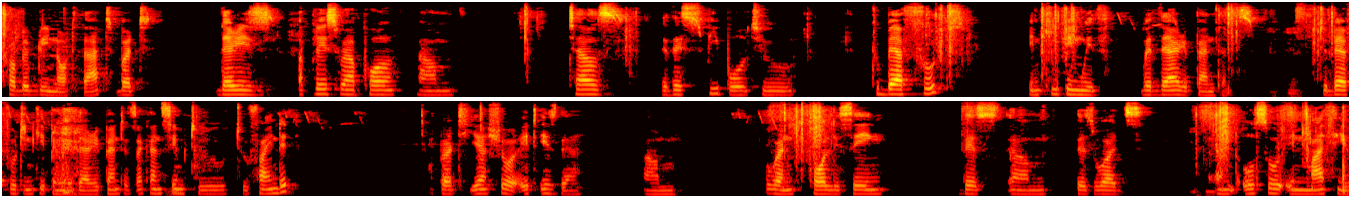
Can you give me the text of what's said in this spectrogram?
probably not that but there is a place where paul um, tells these people to to bear fruit in keeping with with their repentance. To bear fruit in keeping with their repentance. I can't seem to to find it but yeah sure it is there. Um when paul is saying this um these words. And also in matthew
